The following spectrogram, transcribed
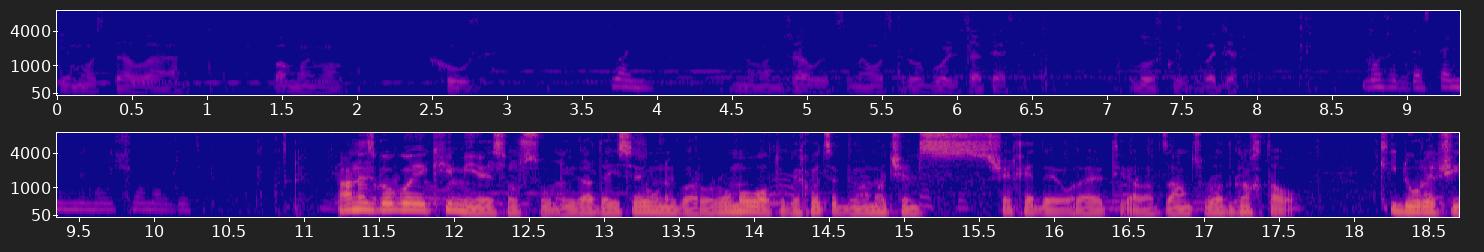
Ему стало, по-моему, хуже. В плане, Но он жалуется на острую боль в запястьях. Ложку едва держит. может, достанем ему еще анальгетик. ან ეს გოგო ექიმია ეს ორსული რა და ისე უნება რომ რომ მოვალთო გეხვეწები მამა ჩემს შეხედეო რა ერთი რაღაც ძალიან ცუდად გახტაო კიდურებში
